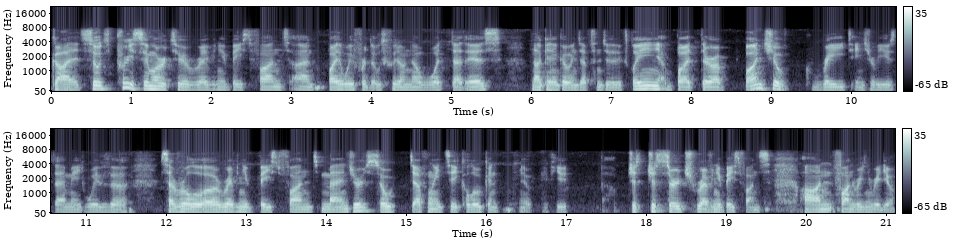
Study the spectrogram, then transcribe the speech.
Got it. So it's pretty similar to a revenue-based fund. And by the way, for those who don't know what that is, not going to go in depth into the explaining, but there are a bunch of great interviews that I made with uh, several uh, revenue-based fund managers. So definitely take a look, and you know, if you uh, just just search revenue-based funds on Fundraising Radio.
